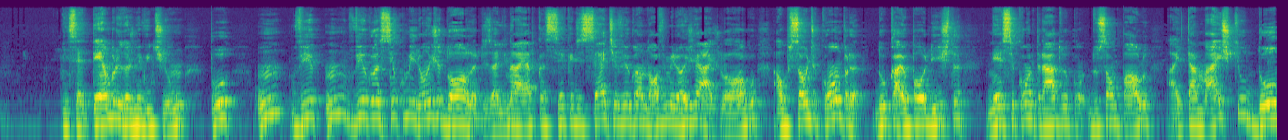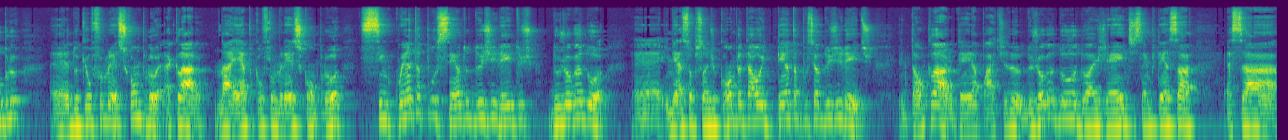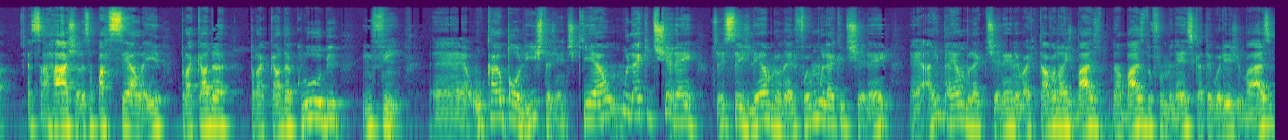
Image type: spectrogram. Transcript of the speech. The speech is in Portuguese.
em setembro de 2021, por 1,5 milhões de dólares, ali na época cerca de 7,9 milhões de reais. Logo, a opção de compra do Caio Paulista nesse contrato do São Paulo, aí tá mais que o dobro é, do que o Fluminense comprou. É claro, na época o Fluminense comprou 50% dos direitos do jogador. É, e nessa opção de compra está 80% dos direitos. Então, claro, tem a parte do, do, jogador, do agente, sempre tem essa, essa, essa racha, essa parcela aí para cada, cada clube, enfim. É, o Caio Paulista, gente, que é um moleque de Xerém. Não sei se vocês lembram, né? Ele foi um moleque de Xerém. É, ainda é um moleque de Xerém, né? Mas estava nas bases, na base do Fluminense, categorias de base.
